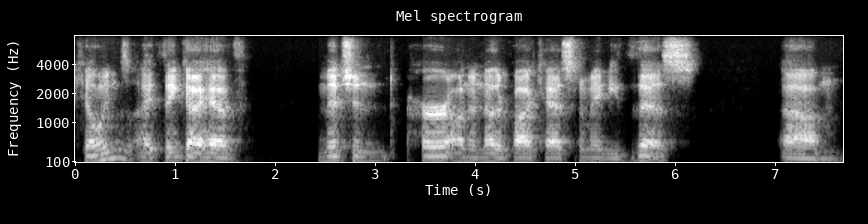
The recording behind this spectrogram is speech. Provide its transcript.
killings. I think I have mentioned her on another podcast and maybe this. Um,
